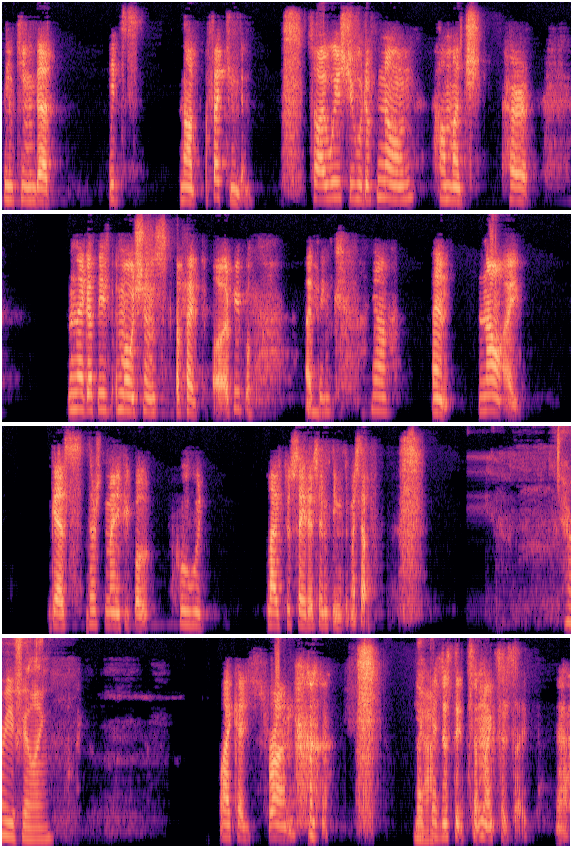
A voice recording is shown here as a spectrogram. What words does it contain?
thinking that it's not affecting them. So I wish she would have known how much her negative emotions affect other people. I think, yeah. And now I guess there's many people who would like to say the same thing to myself. How are you feeling? Like I just run. like Yeah. I just did some exercise. Yeah.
